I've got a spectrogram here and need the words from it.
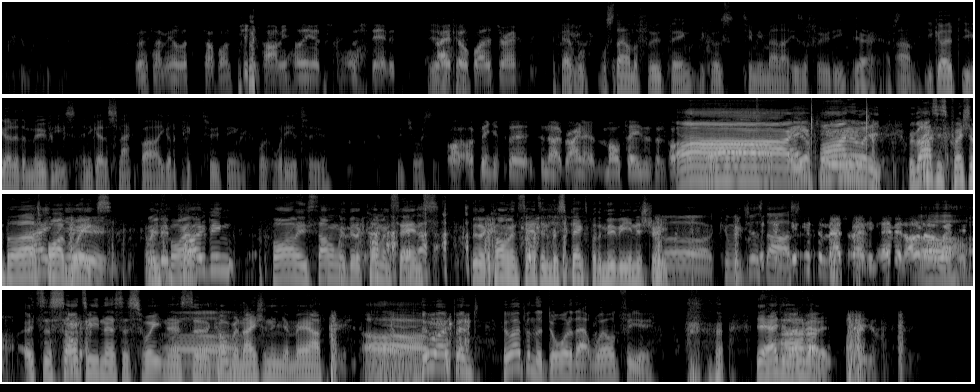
Birthday meal. That's a tough one. Chicken palmy. I think it's Oh, a standard Yeah, AFL okay. player's dream. Okay, we'll, we'll stay on the food thing because Timmy Mannah is a foodie. Yeah, Um, absolutely. you go you go to the movies and you go to the snack bar. You got to pick two things. What What are your two two choices? I, I think it's a it's a no-brainer. Maltesers and popcorn. Oh, thank yeah, you. finally. We've asked this question for the last Thank five you. weeks. and We've we been finally, probing. finally someone with a bit of common sense, bit of common sense and respect for the movie industry. Oh, can we just It's, ask? just, it's just a match made in heaven. I don't know. It's, Oh, it's the saltiness, the sweetness, the Oh. combination in your mouth. Oh, Who opened Who opened the door to that world for you? yeah. How'd you learn about it? Um,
